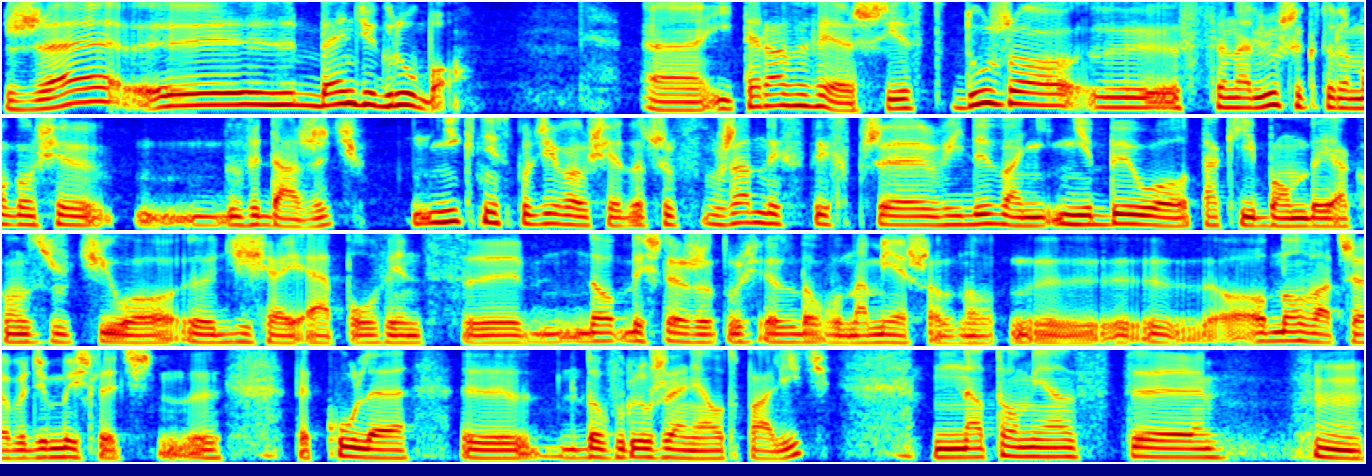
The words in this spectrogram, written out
że będzie grubo. E, I teraz wiesz, jest dużo y, scenariuszy, które mogą się mm, wydarzyć. Nikt nie spodziewał się, znaczy w żadnych z tych przewidywań nie było takiej bomby, jaką zrzuciło y, dzisiaj Apple, więc y, no, myślę, że tu się znowu namiesza. Znowu, od nowa trzeba będzie myśleć, te kule do wróżenia odpalić. Natomiast hmm,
